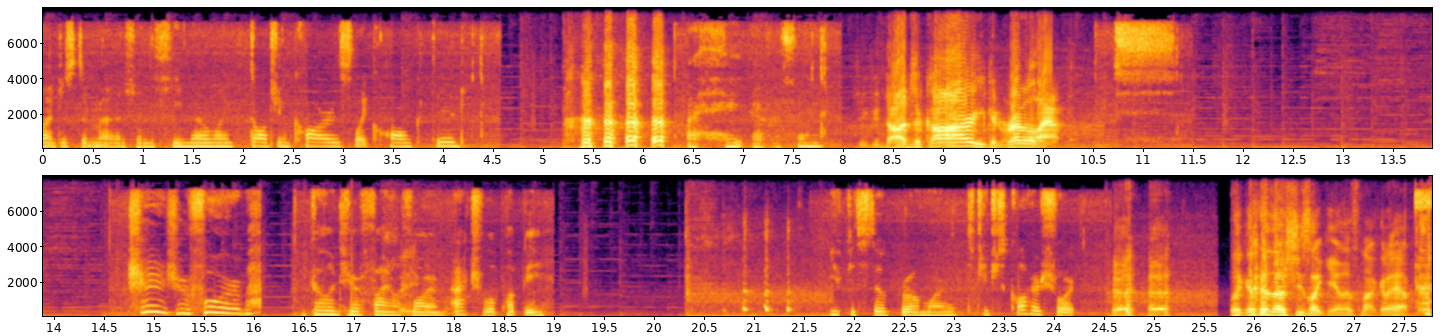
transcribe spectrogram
I just imagine Hina like dodging cars like Honk did. I hate everything. you can dodge a car, you can run a lap. Change your form. Go into your final Baby. form, actual puppy. you could still grow more. Did you just call her short? Look at her though, she's like, yeah, that's not gonna happen.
